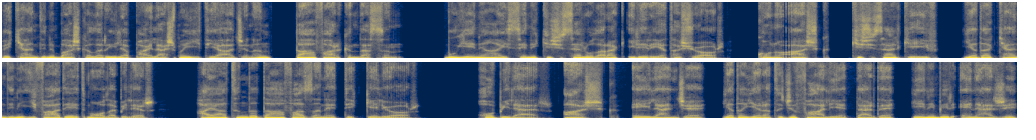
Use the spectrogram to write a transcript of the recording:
ve kendini başkalarıyla paylaşma ihtiyacının daha farkındasın. Bu yeni ay seni kişisel olarak ileriye taşıyor. Konu aşk, kişisel keyif ya da kendini ifade etme olabilir. Hayatında daha fazla netlik geliyor. Hobiler, aşk, eğlence ya da yaratıcı faaliyetlerde yeni bir enerji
